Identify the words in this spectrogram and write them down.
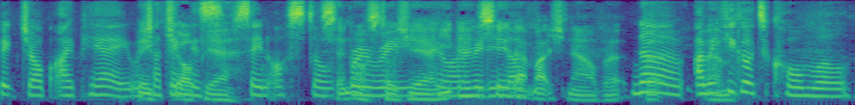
Big Job IPA, which Big I think Job, is yeah. St Austell St. Brewery. Austell's, yeah, you I don't really see love. that much now, but No, but, I mean if um, you go to Cornwall,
